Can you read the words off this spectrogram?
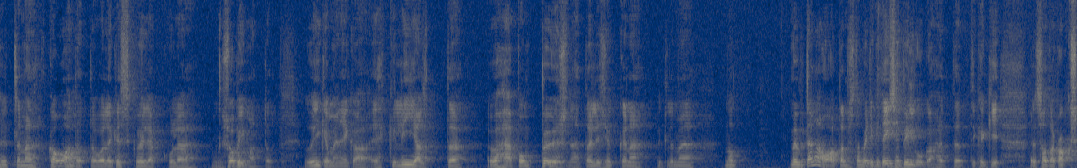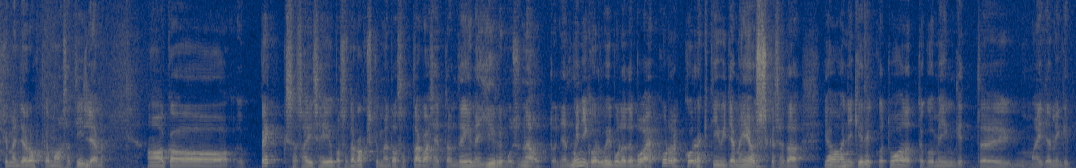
ütleme, kavandatavale keskväljakule sobimatu õigemini ka ehk liialt vähe pompöösne, ta oli niisugune, ütleme no me täna vaatame seda muidugi teise pilguga, et, et ikkagi sada kakskümmend ja rohkem aastat hiljem. Aga peksa sai see juba sada kakskümmend aastat tagasi, et on teine hirmus näotu, nii et mõnikord võib-olla teeb aeg korre-, korrektiivid ja me ei oska seda Jaani kirikut vaadata kui mingit, ma ei tea, mingit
